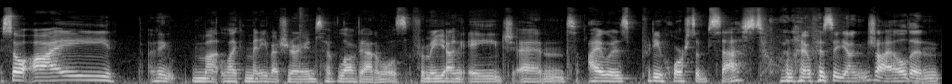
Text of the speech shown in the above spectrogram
So I, I think, like many veterinarians, have loved animals from a young age, and I was pretty horse obsessed when I was a young child, and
